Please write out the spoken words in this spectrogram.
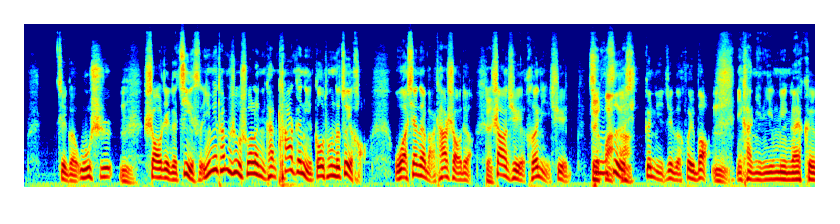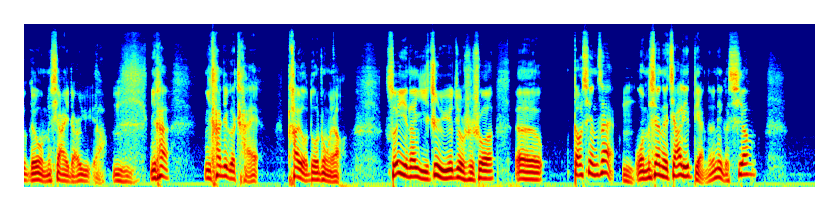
这个巫师，嗯。烧这个祭祀，因为他们就说了，你看他跟你沟通的最好，我现在把他烧掉对，上去和你去亲自啊。跟你这个汇报，嗯。你看你应不应该可以给我们下一点雨啊？嗯。你看，你看这个柴，它有多重要？所以呢，以至于就是说，呃，到现在，嗯。我们现在家里点的那个香，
